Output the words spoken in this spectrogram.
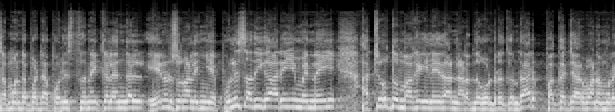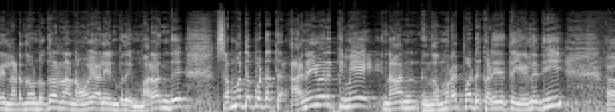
சம்பந்தப்பட்ட போலீஸ் திணைக்களங்கள் ஏனென்று சொன்னால் இங்கே போலீஸ் அதிகாரியும் என்னை அச்சுறுத்தும் வகையிலே தான் நடந்து கொண்டிருக்கின்றார். பக்கச்சார்பான முறையில் நடந்து கொண்டிருக்கிறார். நான் நோயாளி என்பதை மறந்து சம்பந்தப்பட்ட அனைவருக்குமே நான் இந்த முறைப்பாட்டு கடிதத்தை எழுதி ஆ,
